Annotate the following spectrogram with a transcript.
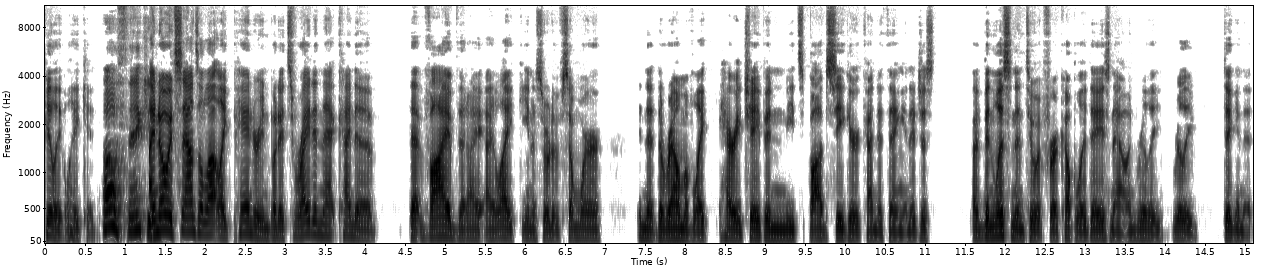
really like it. Oh, thank you. I know it sounds a lot like pandering, but it's right in that kind of that vibe that I, I like, you know, sort of somewhere in the, the realm of like Harry Chapin meets Bob Seger kind of thing. And it just I've been listening to it for a couple of days now and really, really digging it.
